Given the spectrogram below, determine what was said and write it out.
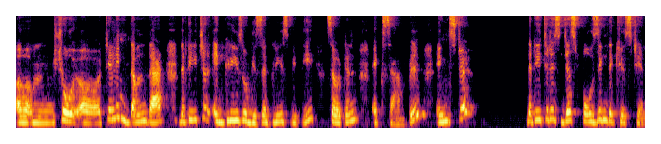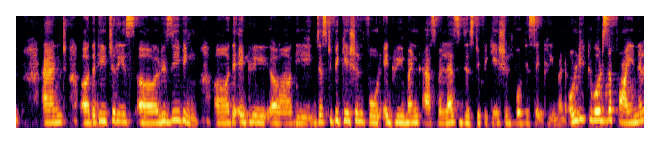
um, show uh, telling them that the teacher agrees or disagrees with the certain example. Instead the teacher is just posing the question and uh, the teacher is uh, receiving uh, the agree uh, the justification for agreement as well as justification for disagreement. Only towards the final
